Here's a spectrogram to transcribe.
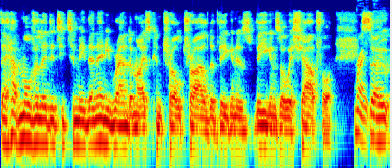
they have more validity to me than any randomized controlled trial that vegans, vegans always shout for. Right. So,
